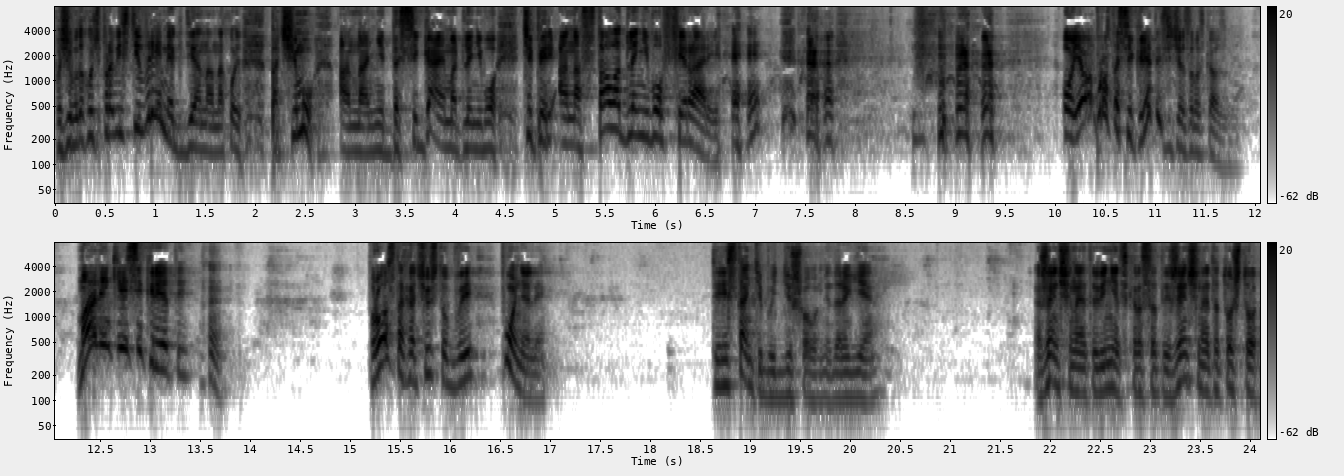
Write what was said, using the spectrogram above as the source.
Почему-то хочет провести время, где она находится. Почему? Она недосягаема для него. Теперь она стала для него Феррари. О, я вам просто секреты сейчас рассказываю. Маленькие секреты. Просто хочу, чтобы вы поняли. Перестаньте быть дешевыми, дорогие. Женщина – это венец красоты. Женщина – это то, что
